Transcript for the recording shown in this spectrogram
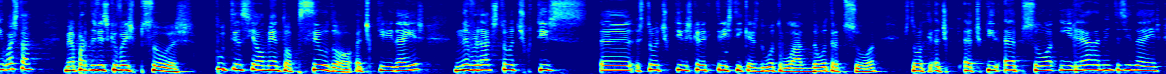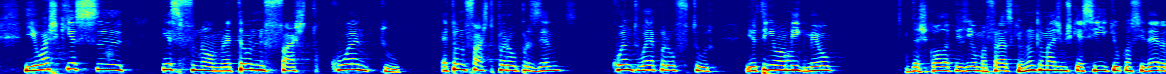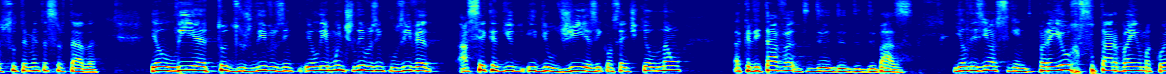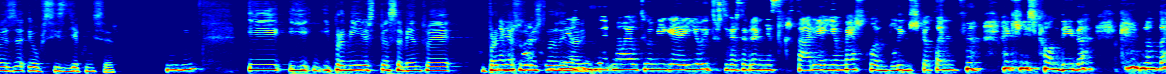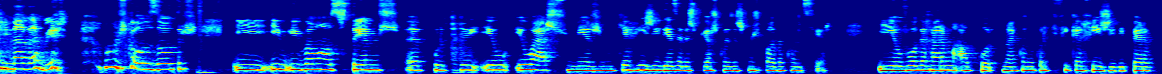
e lá está. A maior parte das vezes que eu vejo pessoas potencialmente ou pseudo a discutir ideias, na verdade estão a discutir-se, uh, estão a discutir as características do outro lado, da outra pessoa, estão a, a, a, discutir a pessoa e raramente as ideias. E eu acho que esse, esse fenómeno é tão nefasto quanto é tão nefasto para o presente quanto é para o futuro. Eu tinha um amigo meu da escola que dizia uma frase que eu nunca mais me esqueci e que eu considero absolutamente acertada. Ele lia todos os livros, ele lia muitos livros, inclusive acerca de ideologias e conceitos que ele não acreditava de, de, de, de base. E ele dizia o seguinte: para eu refutar bem uma coisa, eu preciso de a conhecer. Uhum. E, e, e, para mim este pensamento é para mim é absolutamente extraordinário. Dizer, não é o teu amigo, era eu e tu estiveste a ver a minha secretária e a mescla de livros que eu tenho aqui escondida, que não tem nada a ver uns com os outros e, e, e vão aos extremos, eh, porque eu, eu acho mesmo que a rigidez é das piores coisas que nos pode acontecer. E eu vou agarrar-me ao corpo, não é? Quando o corpo fica rígido e perde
